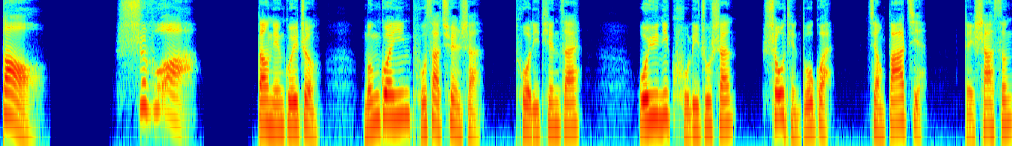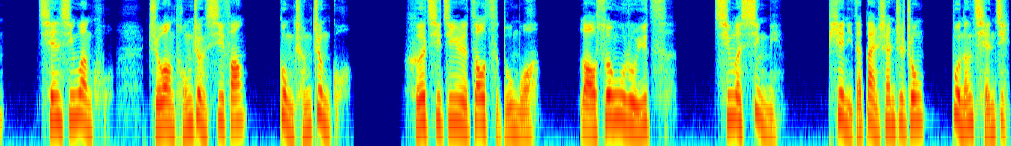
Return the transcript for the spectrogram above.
道：“师傅啊，当年归正，蒙观音菩萨劝善，脱离天灾。我与你苦力诸山，收舔多怪，降八戒，给沙僧，千辛万苦，指望同证西方。”共成正果，何期今日遭此毒魔，老孙误入于此，轻了性命，偏你在半山之中，不能前进。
